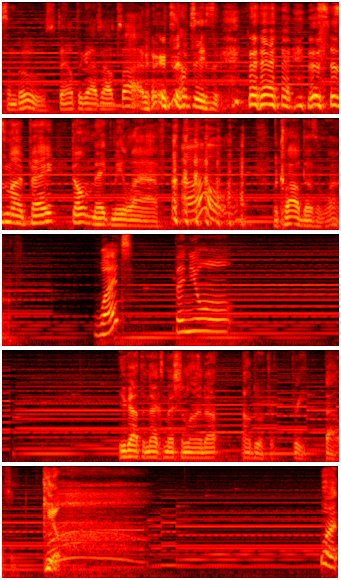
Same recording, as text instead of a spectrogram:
some booze to help the guys outside. I'm teasing. this is my pay. Don't make me laugh. Oh. the cloud doesn't laugh. What? Then you'll. You got the next mission lined up? I'll do it for 3,000. Gil. what?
